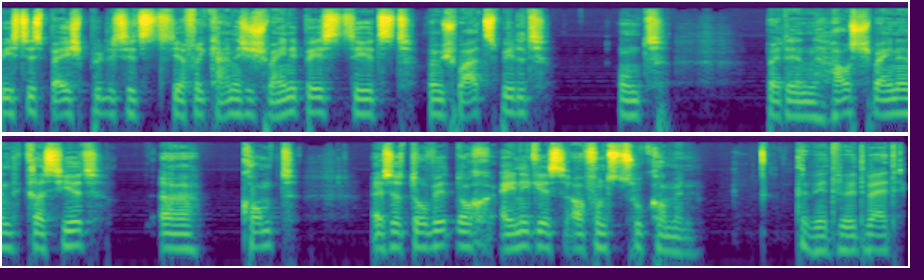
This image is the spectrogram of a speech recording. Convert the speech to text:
Bestes Beispiel ist jetzt die afrikanische Schweinepest, die jetzt beim Schwarzbild und bei den Hausschweinen grassiert äh, kommt. Also da wird noch einiges auf uns zukommen. Da wird weltweit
